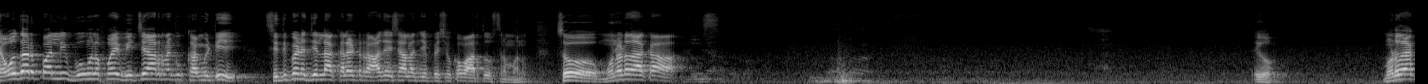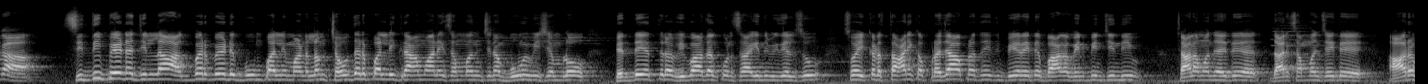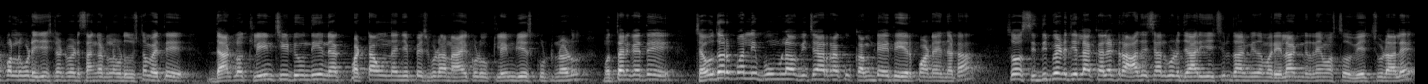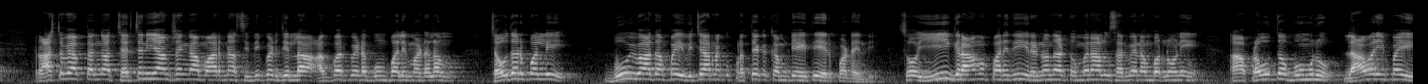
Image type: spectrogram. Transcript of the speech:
చౌదర్పల్లి భూములపై విచారణకు కమిటీ సిద్దిపేట జిల్లా కలెక్టర్ ఆదేశాలని చెప్పేసి ఒక వార్త వస్తున్నాం మనం. సో మొన్నటిదాకా ఇగో మొన్నదాకా సిద్దిపేట జిల్లా అక్బర్పేట భూంపల్లి మండలం చౌదర్పల్లి గ్రామానికి సంబంధించిన భూమి విషయంలో పెద్ద ఎత్తున వివాదం కొనసాగింది మీకు తెలుసు. సో ఇక్కడ స్థానిక ప్రజాప్రతినిధి పేరైతే బాగా వినిపించింది. చాలామంది అయితే దానికి సంబంధించి అయితే ఆరోపణలు కూడా చేసినటువంటి సంఘటనలు కూడా చూసినాం. అయితే దాంట్లో క్లీన్ చీట్ ఉంది నాకు పట్టా ఉందని చెప్పేసి కూడా నాయకుడు క్లెయిమ్ చేసుకుంటున్నాడు. మొత్తానికైతే చౌదర్పల్లి భూముల విచారణకు కమిటీ అయితే ఏర్పాటైందట. సో సిద్దిపేట జిల్లా కలెక్టర్ ఆదేశాలు కూడా జారీ చేశారు దాని మీద మరి ఎలాంటి నిర్ణయం వస్తుందో వేచి చూడాలి. రాష్ట్ర వ్యాప్తంగా చర్చనీయాంశంగా మారిన సిద్దిపేట జిల్లా అక్బర్పేట భూంపల్లి మండలం చౌదర్పల్లి భూ వివాదంపై విచారణకు ప్రత్యేక కమిటీ అయితే ఏర్పాటైంది. సో ఈ గ్రామ పరిధి రెండు వందల తొంభై నాలుగు సర్వే నంబర్లోని ఆ, ప్రభుత్వ భూములు లావరీపై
